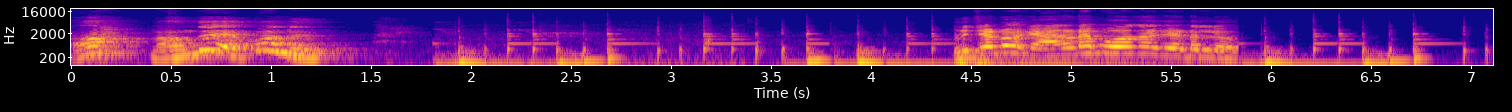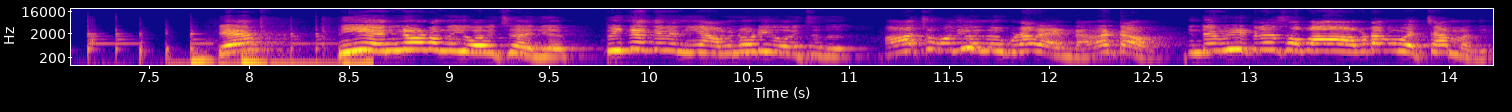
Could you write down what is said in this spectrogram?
ആ നന്ദു എപ്പാന്ന് ഉണ്ണിച്ചേട്ടോ കാനഡ പോകുന്ന കേട്ടല്ലോ. ഏ നീ എന്നോടൊന്ന് ചോദിച്ചാൽ? പിന്നെ എന്തിനാ നീ അവനോട് ചോദിച്ചത്? ആ ചോദ്യം ഒന്നും ഇവിടെ വേണ്ട കേട്ടോ? നിന്റെ വീട്ടിലെ സ്വഭാവം അവിടെ അങ്ങ് വെച്ചാ മതി.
